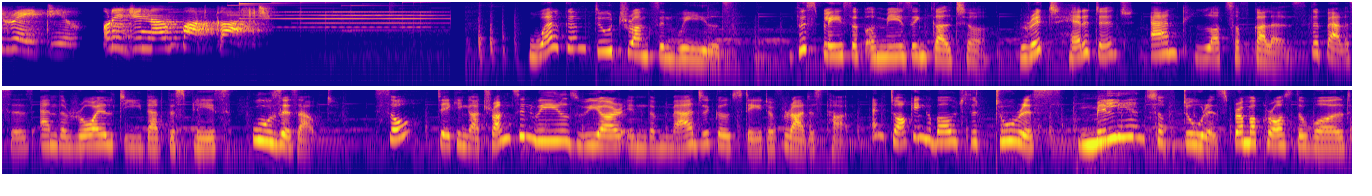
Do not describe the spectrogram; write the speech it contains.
Radio original podcast. Welcome to Trunks and Wheels. This place of amazing culture, rich heritage, and lots of colors. The palaces and the royalty that this place oozes out. So, taking our trunks and wheels, we are in the magical state of Rajasthan and talking about the tourists. Millions of tourists from across the world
